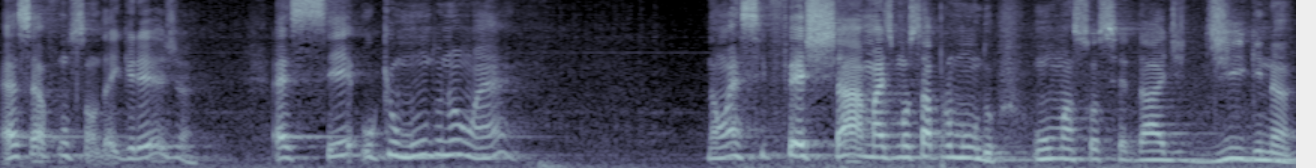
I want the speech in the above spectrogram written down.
Essa é a função da igreja. É ser o que o mundo não é. Não é se fechar, mas mostrar para o mundo uma sociedade digna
